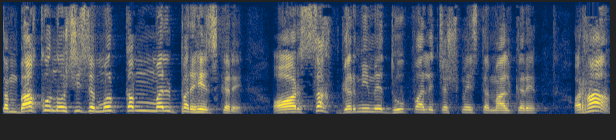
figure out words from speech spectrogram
تمباکو نوشی سے مکمل پرہیز کریں اور سخت گرمی میں دھوپ والے چشمے استعمال کریں۔ اور ہاں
